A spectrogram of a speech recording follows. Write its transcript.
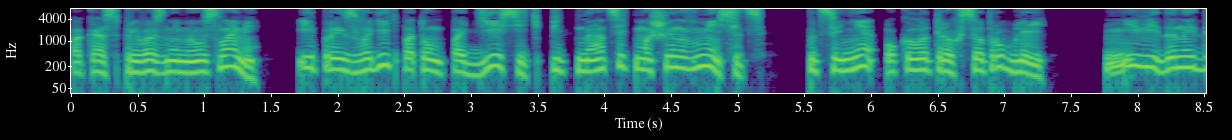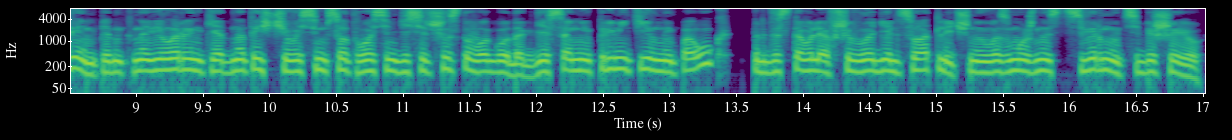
пока с привозными узлами, и производить потом по 10-15 машин в месяц по цене около 300 рублей. Невиданный демпинг на велорынке 1886 года, где самый примитивный паук, предоставлявший владельцу отличную возможность свернуть себе шею,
